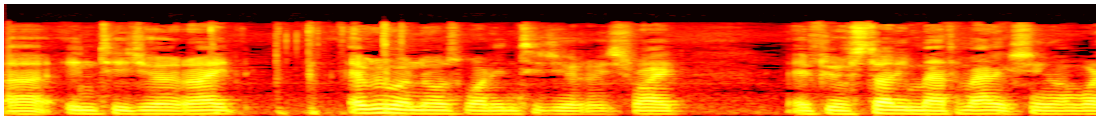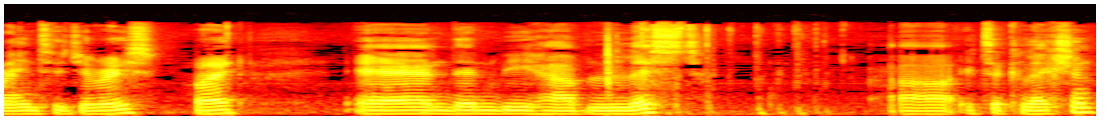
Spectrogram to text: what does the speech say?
uh, integer, right? everyone knows what integer is, right? If you're studying mathematics, you know what integer is, right? And then we have list. Uh, it's a collection.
